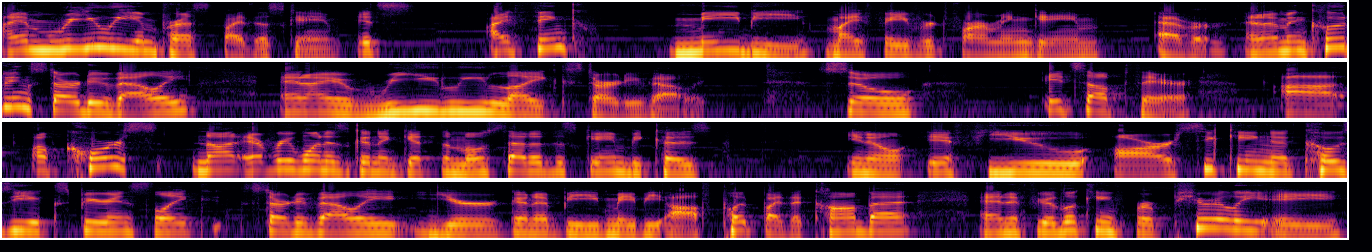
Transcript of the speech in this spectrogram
I am really impressed by this game. It's I think maybe my favorite farming game ever. And I'm including Stardew Valley, and I really like Stardew Valley. So it's up there. Uh, of course, not everyone is going to get the most out of this game because, you know, if you are seeking a cozy experience like Stardew Valley, you're going to be maybe off put by the combat. And if you're looking for purely a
